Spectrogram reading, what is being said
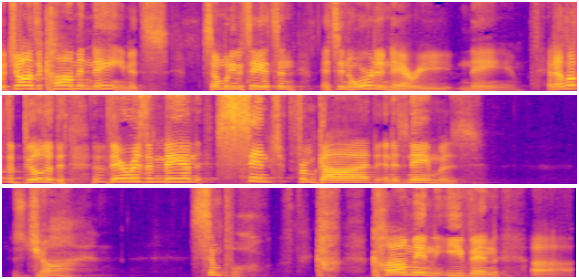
But John's a common name. It's Some would even say it's an, it's an ordinary name. And I love the build of this. There was a man sent from God, and his name was, was John. Simple, common even uh,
